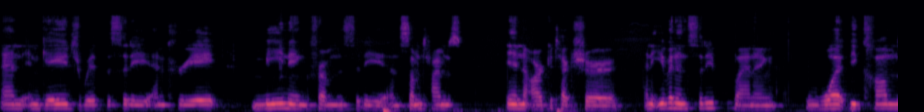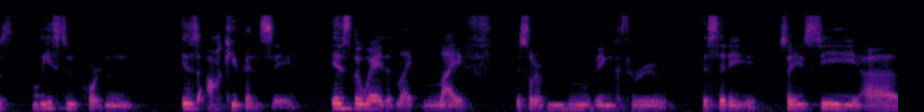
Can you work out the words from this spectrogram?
and engage with the city and create meaning from the city and sometimes in architecture and even in city planning what becomes least important is occupancy is the way that like life is sort of moving through the city so you see uh,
